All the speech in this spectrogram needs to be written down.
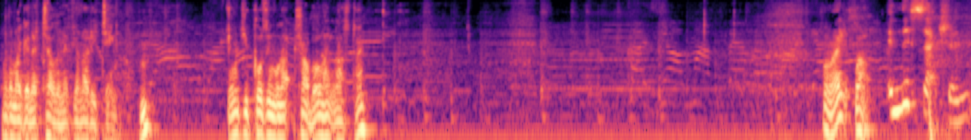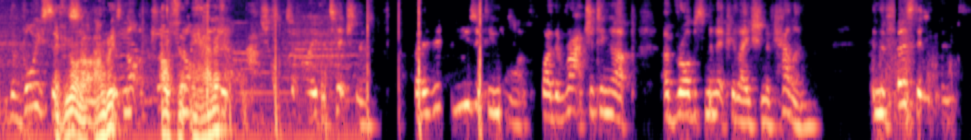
What am I going to tell them if you're not eating? Hmm? Don't you causing all that trouble like last time? All right, well, In this section, the voice of If the you're not song hungry, is not, I'll not certainly have it. to Ivor Titchener, but it is musically marked by the ratcheting up of Rob's manipulation of Helen. In the first instance,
